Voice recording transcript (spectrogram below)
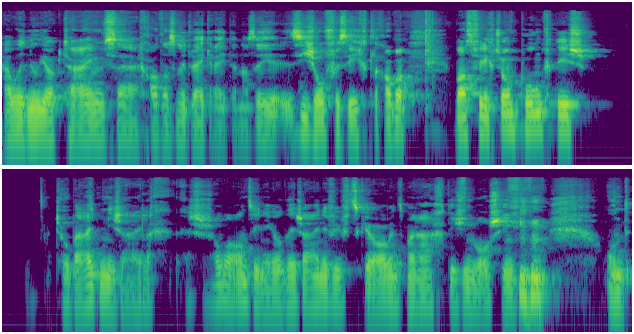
Auch die New York Times äh, kann das nicht wegreden. Also es ist offensichtlich. Aber was vielleicht schon ein Punkt ist, Joe Biden ist eigentlich schon wahnsinnig, oder? Er ist 51 Jahre, wenn es mir recht ist, in Washington. Und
